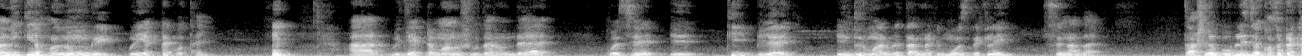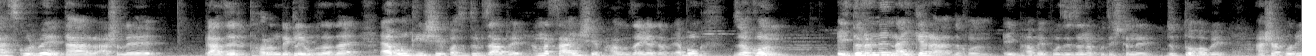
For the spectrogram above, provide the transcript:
আমি কি হলুম রে? ওই একটা কথাই। আর ওই যে একটা মানুষ উদাহরণ দেয়, ওই যে কি বিলাই, ইন্দুর মারবে, তার নাকি মোজ দেখলেই চেনা যায় তো আসলে বুবলি যে কতটা কাজ করবে, তার আসলে কাজের ধরন দেখলেই বোঝা যায়, এবং কি সে কতদূর যাবে, আমরা চাই সে ভালো জায়গায় যাবে এবং যখন এই ধরনের নায়িকারা যখন এইভাবে প্রযোজনা প্রতিষ্ঠানে যুক্ত হবে, আশা করি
